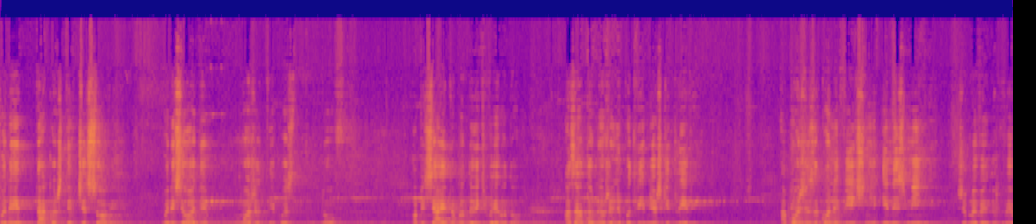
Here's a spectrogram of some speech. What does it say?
вони також тимчасові. Вони сьогодні можуть якусь, ну, обіцяють або дають вигоду, а завтра вони вже не потрібні, а шкідливі. А Божі закони вічні і незмінні, щоб ми ви- ви-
